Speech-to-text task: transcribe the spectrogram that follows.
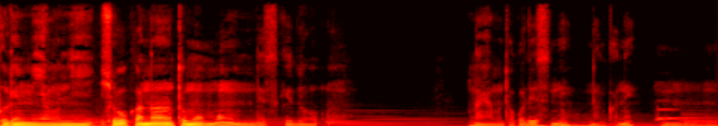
プレミアムにしようかなとも思うんですけど。悩むとこですね。なんかね。うん。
